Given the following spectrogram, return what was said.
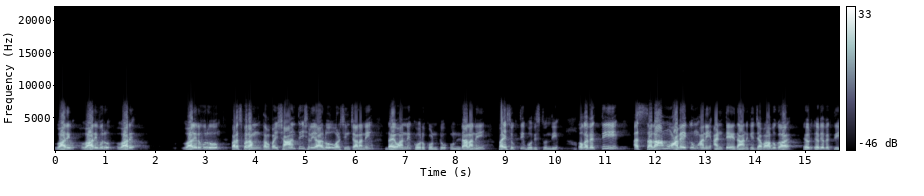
వారి వారివురు వారి వారిరువురు పరస్పరం తమపై శాంతి శ్రేయాలు వర్షించాలని దైవాన్ని కోరుకుంటూ ఉండాలని పై సూక్తి బోధిస్తుంది. ఒక వ్యక్తి అస్సలాము అలైకుం అని అంటే దానికి జవాబుగా ఎవరి వ్యక్తి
